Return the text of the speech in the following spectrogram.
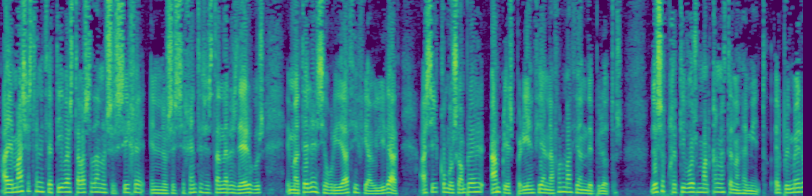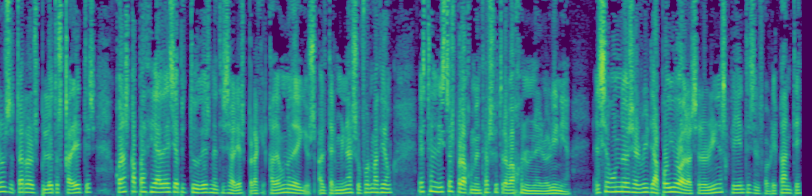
Además, esta iniciativa está basada en los, exige, en los exigentes estándares de Airbus en materia de seguridad y fiabilidad, así como su amplia, amplia experiencia en la formación de pilotos. Dos objetivos marcan este lanzamiento. El primero es dotar a los pilotos cadetes con las capacidades y aptitudes necesarias para que cada uno de ellos, al terminar su formación, estén listos para comenzar su trabajo en una aerolínea. El segundo es servir de apoyo a las aerolíneas clientes del fabricante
